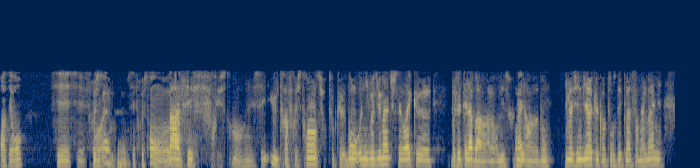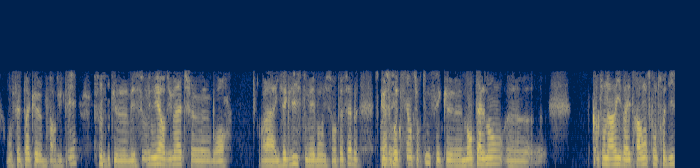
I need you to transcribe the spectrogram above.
3-0. C'est frustrant. C'est frustrant. Bah, c'est frustrant. Ouais. C'est ultra frustrant, surtout que bon, au niveau du match, c'est vrai que bon, j'étais là-bas. Hein. alors mes souvenirs, euh, bon, imagine bien que quand on se déplace en Allemagne, on fait pas que boire du thé. donc mes souvenirs du match, euh, bon, voilà, ils existent, mais bon, ils sont un peu faibles. Ce que je retiens surtout, c'est que mentalement, euh, quand on arrive à être à 11 contre 10,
